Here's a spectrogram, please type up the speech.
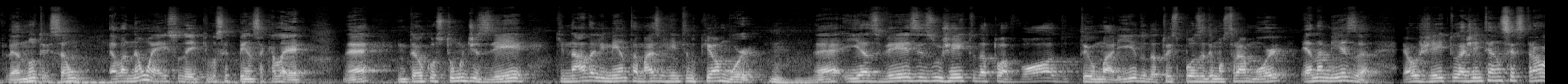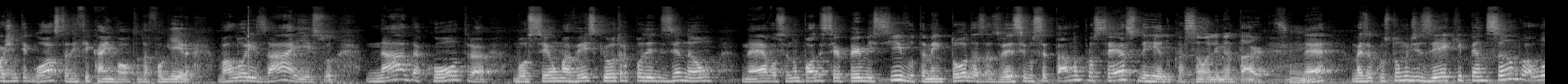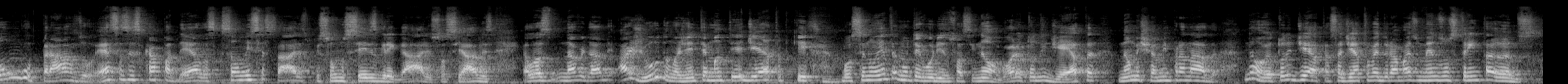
Falei, a nutrição ela não é isso daí que você pensa que ela é né? Então eu costumo dizer que nada alimenta mais a gente do que o amor, uhum. né? E às vezes o jeito da tua avó, do teu marido, da tua esposa demonstrar amor é na mesa, é o jeito, a gente é ancestral, a gente gosta de ficar em volta da fogueira. Valorizar isso. Nada contra você uma vez que outra poder dizer não, né? Você não pode ser permissivo também todas as vezes se você está no processo de reeducação alimentar, Sim. né? Mas eu costumo dizer que pensando a longo prazo, essas escapadelas que são necessárias, porque somos seres gregários, sociáveis, elas na verdade ajudam a gente a manter a dieta, porque Sim. você não entra num terrorismo só assim, não, agora eu tô de dieta, não me chamem para nada. Não, eu tô de dieta. Essa dieta vai durar mais ou menos uns 30 anos.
